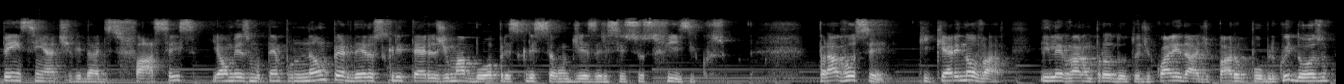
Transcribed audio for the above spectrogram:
Pense em atividades fáceis e, ao mesmo tempo, não perder os critérios de uma boa prescrição de exercícios físicos. Para você que quer inovar e levar um produto de qualidade para o público idoso,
